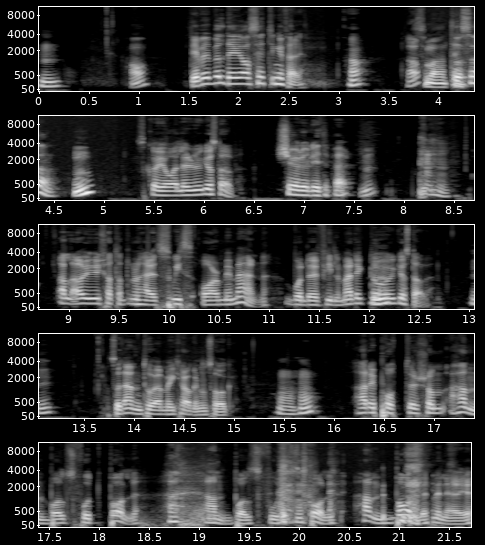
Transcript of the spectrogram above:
Mm. Ja. Det är väl det jag har sett ungefär. Ja, Ja. Som jag så. Mm. Ska jag eller du Gustav? Kör du lite Per. Alla har ju tjatat om den här Swiss Army Man. Både Film-Addict och Mm. Gustav. Mm. Så den tog jag med kragen och såg. Mhm. Harry Potter som handbollsfotboll. Ha, handbollsfotboll. Handboll menar jag ju.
